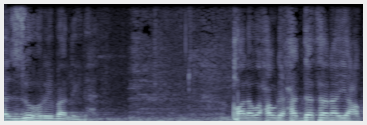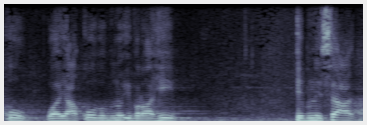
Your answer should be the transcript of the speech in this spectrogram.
الzuhri baa la yidhahda qaala waxa uhi xadaana yacquub waa yacquub bnu ibrahim bni sacd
